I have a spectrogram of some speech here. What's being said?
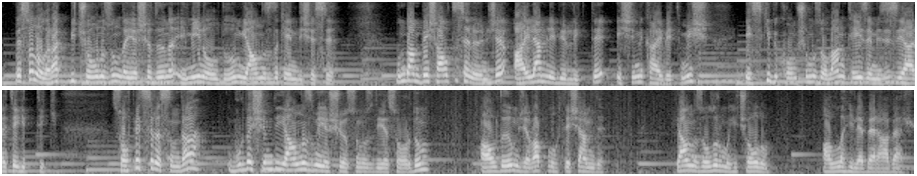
Ve son olarak birçoğunuzun da yaşadığına emin olduğum yalnızlık endişesi. Bundan 5-6 sene önce ailemle birlikte eşini kaybetmiş eski bir komşumuz olan teyzemizi ziyarete gittik. Sohbet sırasında burada şimdi yalnız mı yaşıyorsunuz diye sordum. Aldığım cevap muhteşemdi. Yalnız olur mu hiç oğlum? Allah ile beraber.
